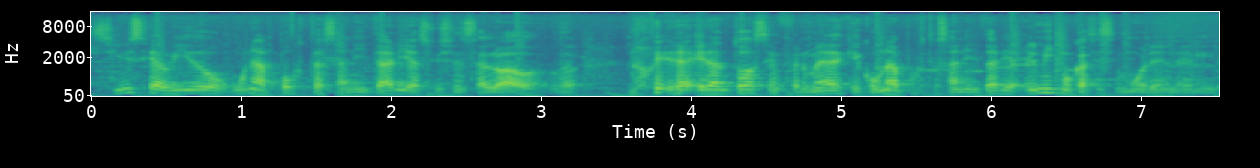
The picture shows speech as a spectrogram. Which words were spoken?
Si hubiese habido una posta sanitaria, se hubiesen salvado. no, eran todas enfermedades que con una posta sanitaria, él mismo casi se muere en el,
